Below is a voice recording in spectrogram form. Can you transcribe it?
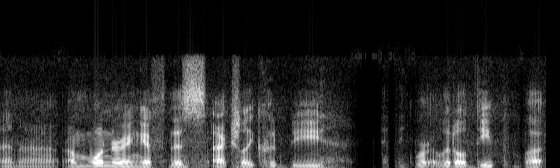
And uh, I'm wondering if this actually could be, I think we're a little deep, but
